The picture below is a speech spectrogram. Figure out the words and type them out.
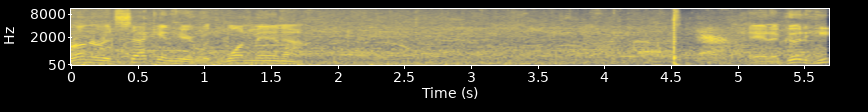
Runner at second here with one man out. And a good heat.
